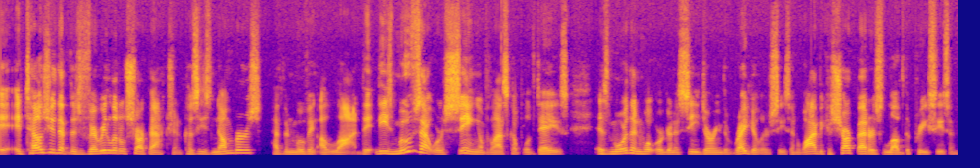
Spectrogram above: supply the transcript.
it, it tells you that there's very little sharp action because these numbers have been moving a lot. The, these moves that we're seeing over the last couple of days is more than what we're going to see during the regular season. Why? Because sharp bettors love the preseason.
